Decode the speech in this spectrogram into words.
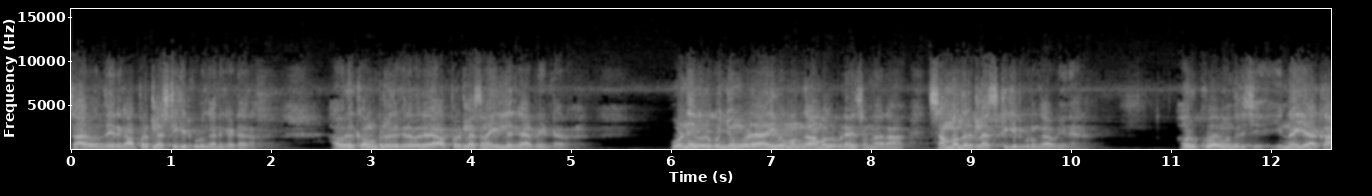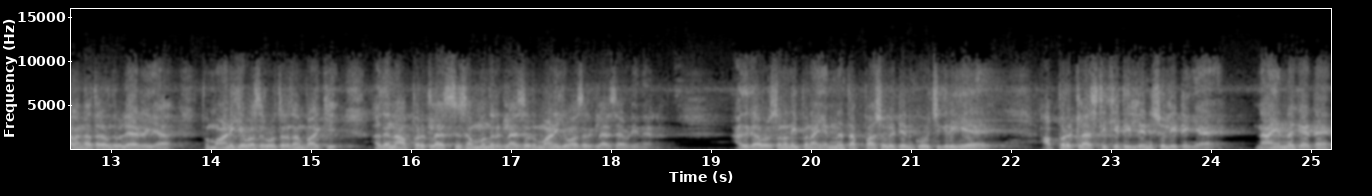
சார் வந்து எனக்கு அப்பர் கிளாஸ் டிக்கெட் கொடுங்கன்னு கேட்டார் அவர் கவுண்டர் இருக்கிறவர் அப்பர் கிளாஸ்லாம் இல்லைங்க அப்படின்ட்டார். உடனே இவர் கொஞ்சம் கூட அறிவு மங்காமல் உடனே சொன்னாராம் சம்பந்தர் கிளாஸ் டிக்கெட் கொடுங்க அப்படின்னாரு. அவர் கோபம் வந்துருச்சு. என்ன ஐயா காலங்காலத்தில் வந்து விளையாடுறியா? இப்போ மாணிக்க வாசர் ஒருத்தர் தான் பாக்கி. அது என்ன அப்பர் கிளாஸு சம்பந்தர் கிளாஸ் ஒரு மாணிக்க வாசர் கிளாஸ் அப்படின்னாரு. அதுக்கு அவர் சொன்னார் இப்போ நான் என்ன தப்பாக சொல்லிட்டேன்னு கோச்சிக்கிறீங்க அப்பர் கிளாஸ் டிக்கெட் இல்லைன்னு சொல்லிட்டீங்க. நான் என்ன கேட்டேன்?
